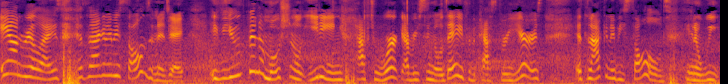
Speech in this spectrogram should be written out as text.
and realize it's not going to be solved in a day. If you've been emotional eating after work every single day for the past three years, it's not going to be solved in a week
